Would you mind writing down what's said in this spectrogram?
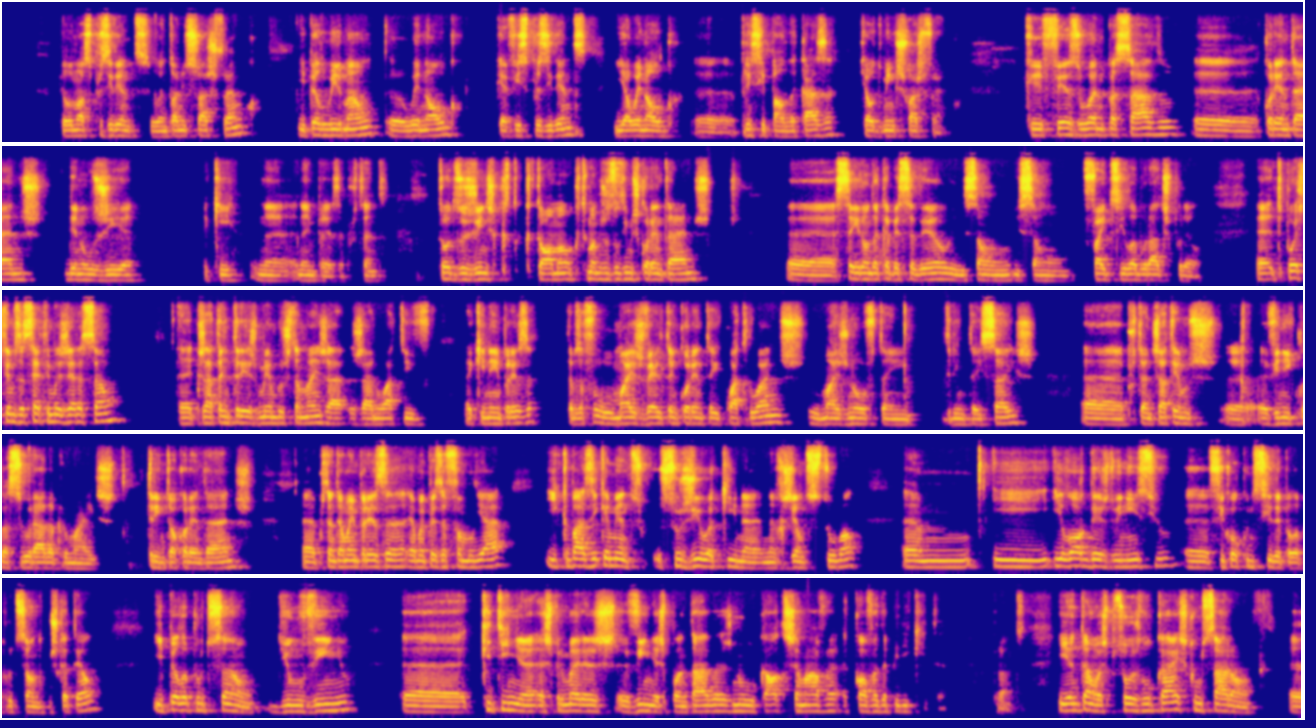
pelo nosso presidente, o António Soares Franco, e pelo irmão, o enólogo, que é vice-presidente, e ao enólogo uh, principal da casa, que é o Domingos Soares Franco, que fez o ano passado uh, eh, 40 anos de enologia aqui na, na, empresa. Portanto, todos os vinhos que, que, tomam, que tomamos nos últimos 40 anos uh, saíram da cabeça dele e são, e são feitos e elaborados por ele. Uh, depois temos a sétima geração, que já tem três membros também, já, já no ativo aqui na empresa. Estamos a, o mais velho tem 44 anos, o mais novo tem 36, uh, portanto já temos uh, a vinícola assegurada por mais 30 ou 40 anos, uh, portanto é uma empresa, é uma empresa familiar e que basicamente surgiu aqui na, na região de Setúbal um, e, e, logo desde o início ficou conhecida pela produção de moscatel e pela produção de um vinho que tinha as primeiras vinhas plantadas no local que se chamava a Cova da Piriquita. Pronto. E então as pessoas locais começaram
